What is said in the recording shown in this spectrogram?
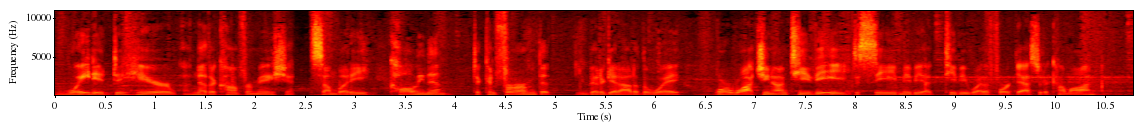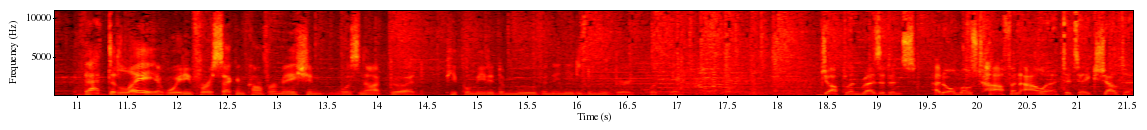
waited to hear another confirmation. Somebody calling them to confirm that you better get out of the way, or watching on TV to see maybe a TV weather forecaster to come on. That delay of waiting for a second confirmation was not good. People needed to move, and they needed to move very quickly. Joplin residents had almost half an hour to take shelter,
